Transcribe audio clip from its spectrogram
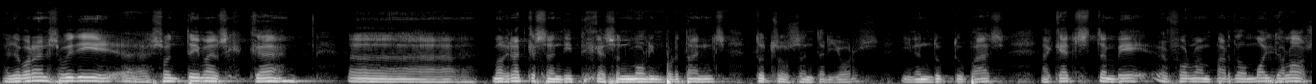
Llavors, vull dir, eh, són temes que, eh, malgrat que s'han dit que són molt importants tots els anteriors, i no en dubto pas, aquests també formen part del moll de l'os.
